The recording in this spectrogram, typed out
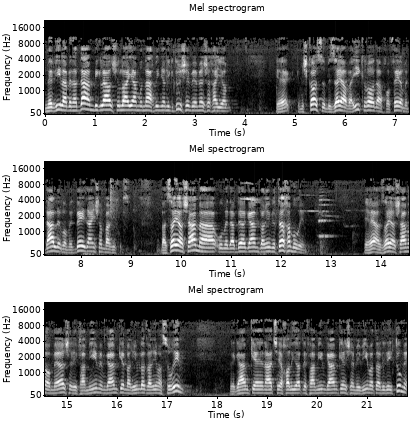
מביא לבן אדם בגלל שהוא לא היה מונח בעניין קדושה במשך היום. כמשקוסו בזויר ויקרו, דף חופי עומד א' עומד ב', זה אין שם בריחוס. בזויר שמה הוא מדבר גם דברים יותר חמורים. הזויר שמה אומר שלפעמים הם גם כן מראים לו דברים אסורים, וגם כן עד שיכול להיות לפעמים גם כן שהם מביאים אותו על ידי טומא,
